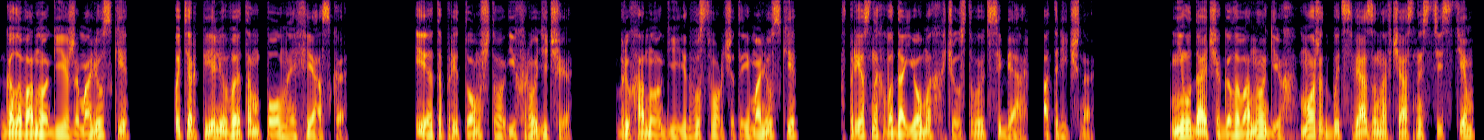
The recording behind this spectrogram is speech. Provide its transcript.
Головоногие же моллюски потерпели в этом полное фиаско. И это при том, что их родичи, брюхоногие и двустворчатые моллюски, в пресных водоемах чувствуют себя отлично. Неудача головоногих может быть связана в частности с тем,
